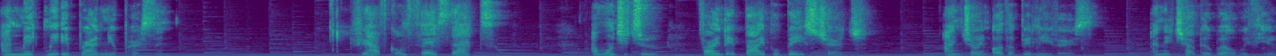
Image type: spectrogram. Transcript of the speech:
and make me a brand new person. You have confessed that, I want you to find a Bible based church and join other believers, and it shall be well with you.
